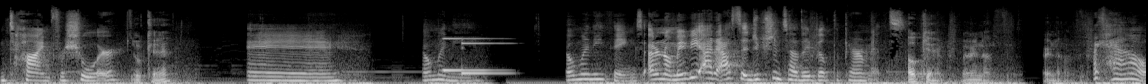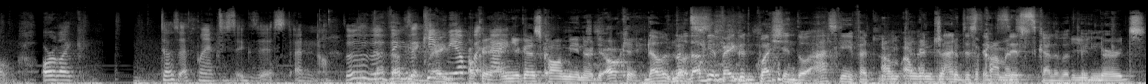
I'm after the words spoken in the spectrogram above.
in time for sure. Okay. Eh, so many, so many things. I don't know. Maybe I'd ask the Egyptians how they built the pyramids. Okay. Fair enough. Fair enough. Like how, or like, does Atlantis exist? I don't know. Those are the That- things that keep very- me up Okay, at and you guys call me a nerd. Okay. That would no. That'd be a very good question, though. Asking if Atl- I'm, I'm going jump into Atlantis the comments. exists, kind of a you thing. nerds.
